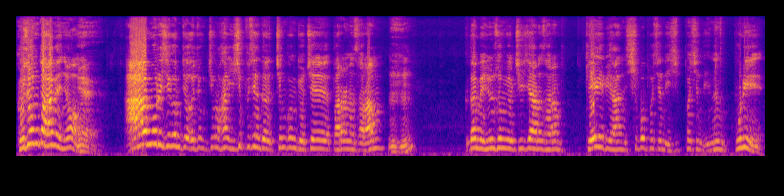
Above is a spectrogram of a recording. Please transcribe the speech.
그 정도 하면요. 예. 아무리 지금 저 지금 한 20% 정권 교체 바라는 사람, 음. 그다음에 윤석열 지지하는 사람 개입이 한 15% 20% 있는 분이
